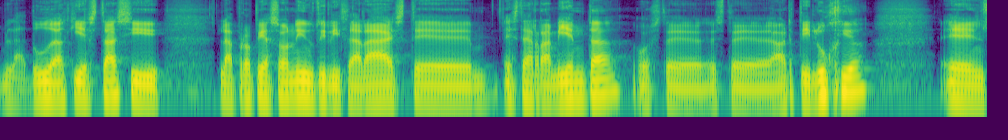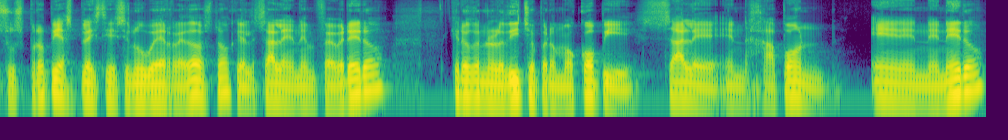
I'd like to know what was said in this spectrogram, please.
la duda aquí está si la propia Sony utilizará este, esta herramienta o este, este artilugio en sus propias PlayStation VR 2, ¿no? que salen en febrero. Creo que no lo he dicho, pero Mocopi sale en Japón en enero.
